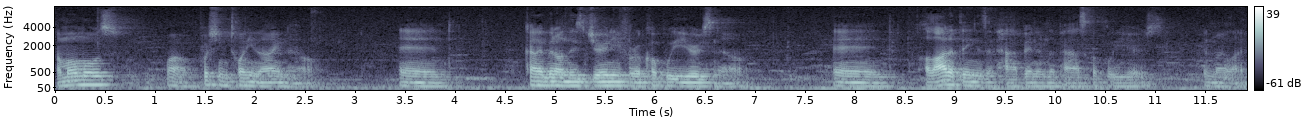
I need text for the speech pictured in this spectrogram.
I'm almost, wow, pushing 29 now and kind of been on this journey for a couple years now. And a lot of things have happened in the past couple years in my life.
